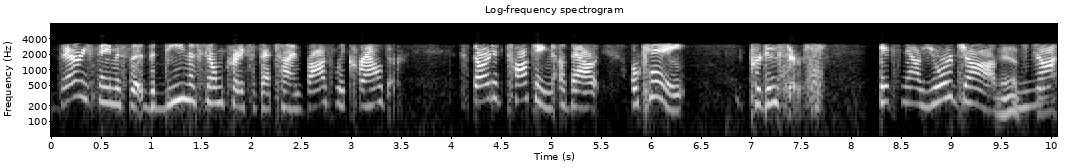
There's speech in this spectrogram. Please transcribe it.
very famous, the, the dean of film critics at that time, Bosley Crowther, started talking about, okay, producers, it's now your job yeah, not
